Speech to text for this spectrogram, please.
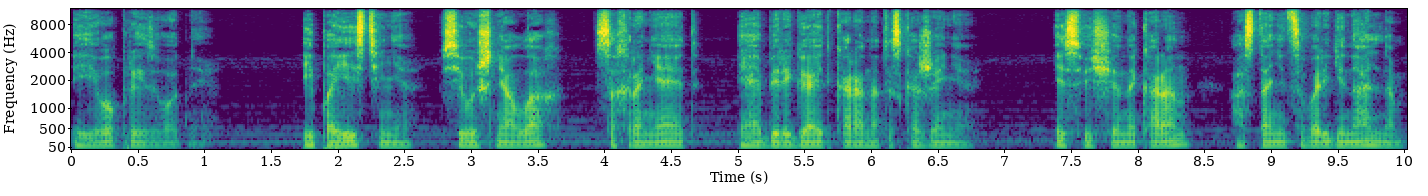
и его производные. И поистине Всевышний Аллах сохраняет и оберегает Коран от искажения, и священный Коран останется в оригинальном,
